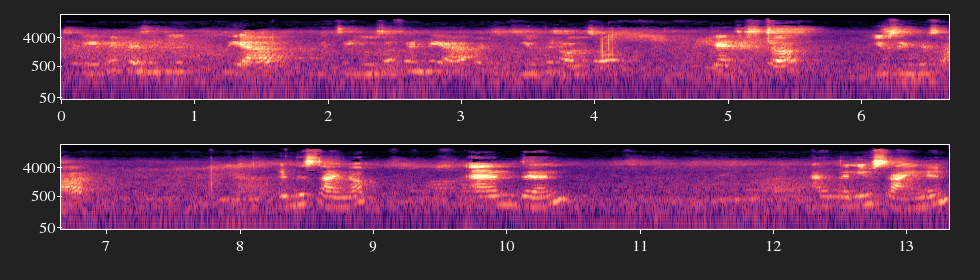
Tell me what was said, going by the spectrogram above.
So Payment Presently the app, it's a user-friendly app. You can also register using this app in the sign up and then and then you sign in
